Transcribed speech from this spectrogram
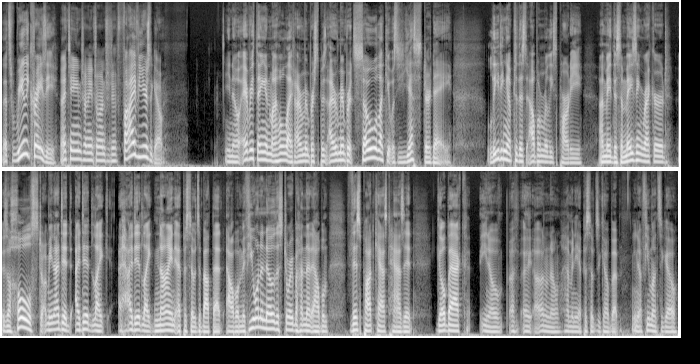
That's really crazy. 19, 20, 20, five years ago. You know, everything in my whole life, I remember, I remember it so like it was yesterday, leading up to this album release party I made this amazing record. There's a whole story. I mean, I did, I did like, I did like nine episodes about that album. If you want to know the story behind that album, this podcast has it. Go back, you know, I, don't know how many episodes ago, but you know, a few months ago,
